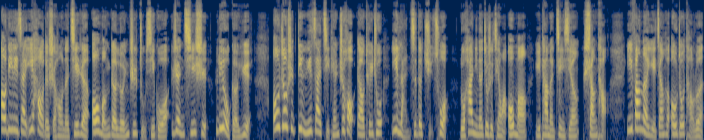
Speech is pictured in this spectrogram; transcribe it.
奥地利在一号的时候呢接任欧盟的轮值主席国，任期是六个月。欧洲是定于在几天之后要推出一揽子的举措，鲁哈尼呢就是前往欧盟与他们进行商讨，一方呢也将和欧洲讨论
